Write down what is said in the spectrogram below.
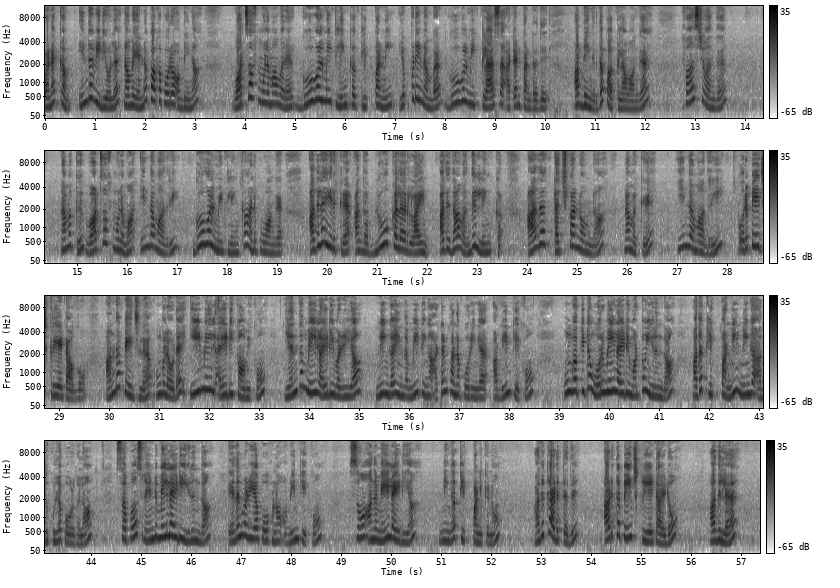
வணக்கம். இந்த வீடியோவில் நாம் என்ன பார்க்க போகிறோம் அப்படின்னா வாட்ஸ்அப் மூலமாக வர கூகுள் மீட் லிங்க்கை கிளிக் பண்ணி எப்படி நம்ம கூகுள் மீட் கிளாஸை அட்டன் பண்ணுறது அப்படிங்கிறத பார்க்கலாம் வாங்க. ஃபர்ஸ்ட் வந்து நமக்கு வாட்ஸ்அப் மூலமாக இந்த மாதிரி கூகுள் மீட் லிங்க்கை அனுப்புவாங்க. அதில் இருக்கிற அந்த ப்ளூ கலர் லைன் அதுதான் வந்து லிங்க்கு அதை டச் பண்ணோம்னா நமக்கு இந்த மாதிரி ஒரு பேஜ் க்ரியேட் ஆகும். அந்த பேஜில் உங்களோட இமெயில் ஐடி காமிக்கும். எந்த மெயில் ஐடி வழியாக நீங்கள் இந்த மீட்டிங்கை அட்டன் பண்ண போகிறீங்க அப்படின்னு கேட்கும் உங்ககிட்ட ஒரு மெயில் ஐடி மட்டும் இருந்தால் அதை கிளிக் பண்ணி நீங்கள் அதுக்குள்ளே போகலாம். சப்போஸ் ரெண்டு மெயில் ஐடி இருந்தால் எதன் வழியாக போகணும் அப்படின்னு கேட்கும் ஸோ அந்த மெயில் ஐடியை நீங்கள் கிளிக் பண்ணிக்கணும். அதுக்கு அடுத்தது அடுத்த பேஜ் க்ரியேட் ஆகிடும் அதில்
